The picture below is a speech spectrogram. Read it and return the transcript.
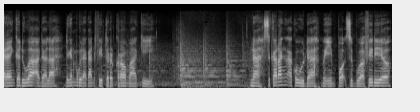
Cara yang kedua adalah dengan menggunakan fitur chroma key. Nah, sekarang aku udah mengimport sebuah video.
